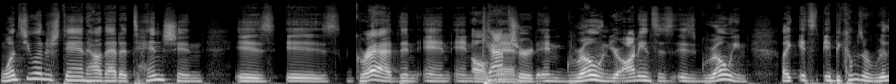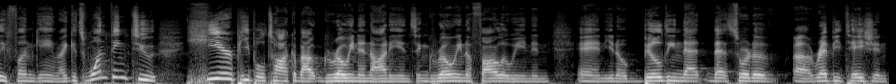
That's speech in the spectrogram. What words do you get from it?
once you understand how that attention is is grabbed and and and Oh, man. captured and grown, your audience is, is growing. Like it's it becomes a really fun game. Like it's one thing to hear people talk about growing an audience and growing a following and and you know building that that sort of uh, reputation.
